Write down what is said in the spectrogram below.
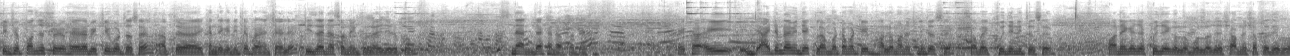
তিনশো পঞ্চাশ করে ভাইয়ারা বিক্রি করতেছে। আপনারা এখান থেকে নিতে পারেন চাইলে। ডিজাইন আছে অনেকগুলো যেরকম। নেন, দেখেন আপনার, দেখেন। এখানে এই আইটেমটা আমি দেখলাম, মোটামুটি ভালো মানুষ নিতেছে, সবাই খুঁজে নিতেছে। অনেকে যা খুঁজে গেলো, বলল যে সামনের সপ্তাহে দেবো,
